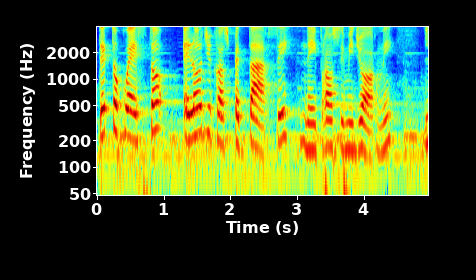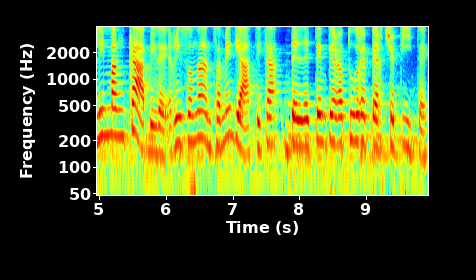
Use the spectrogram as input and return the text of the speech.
Detto questo, è logico aspettarsi, nei prossimi giorni, l'immancabile risonanza mediatica delle temperature percepite,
